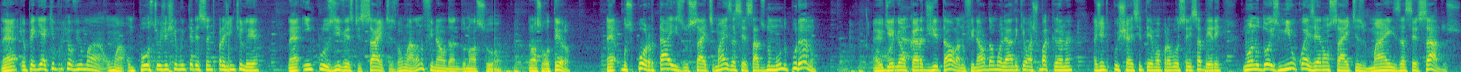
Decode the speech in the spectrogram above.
Né? Eu peguei aqui porque eu vi uma, uma- um post hoje achei muito interessante pra gente ler. Né? Inclusive estes sites, vamos lá, lá no final da- do, nosso, do nosso roteiro. Né? Os portais, os sites mais acessados no mundo por ano. Aí o Diego é um cara digital, lá no final dá uma olhada que eu acho bacana a gente puxar esse tema pra vocês saberem. No ano 2000, quais eram os sites mais acessados?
